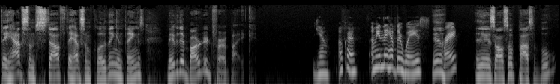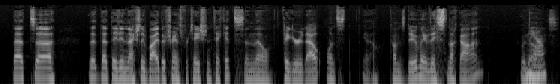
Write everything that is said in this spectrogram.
they have some stuff, they have some clothing and things. Maybe they bartered for a bike. yeah. Okay. I mean, they have their ways, Yeah. right? And it is also possible that uh, that that they didn't actually buy their transportation tickets, and they'll figure it out once you know comes due. Maybe they snuck on. Who knows? Yeah.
